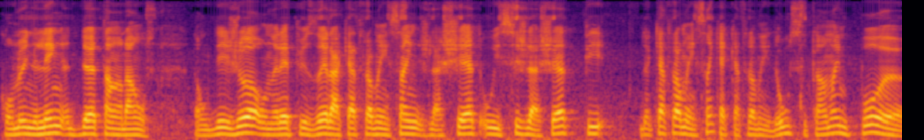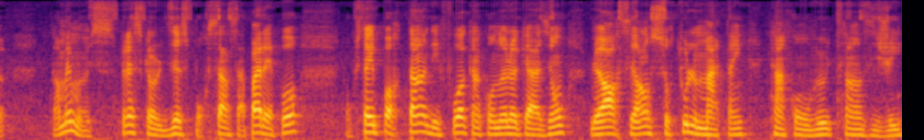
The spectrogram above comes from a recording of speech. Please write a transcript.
qu'on a une ligne de tendance. Donc déjà, on aurait pu dire à 85, je l'achète, ou ici, je l'achète, puis de 85 à 92, c'est quand même pas... Euh, quand même presque un 10% ça paraît pas. Donc, c'est important des fois quand on a l'occasion, le hors-séance, surtout le matin, quand on veut transiger,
